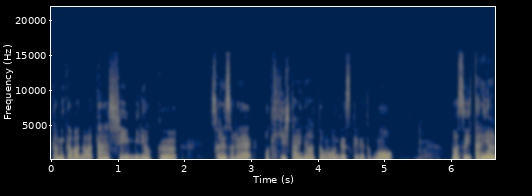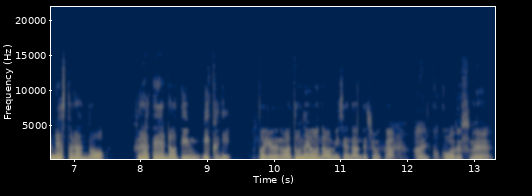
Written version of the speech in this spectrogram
上川の新しい魅力それぞれお聞きしたいなと思うんですけれどもまずイタリアンレストランのフラテロディミクニというのはどのようなお店なんでしょうか？はいここはですね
